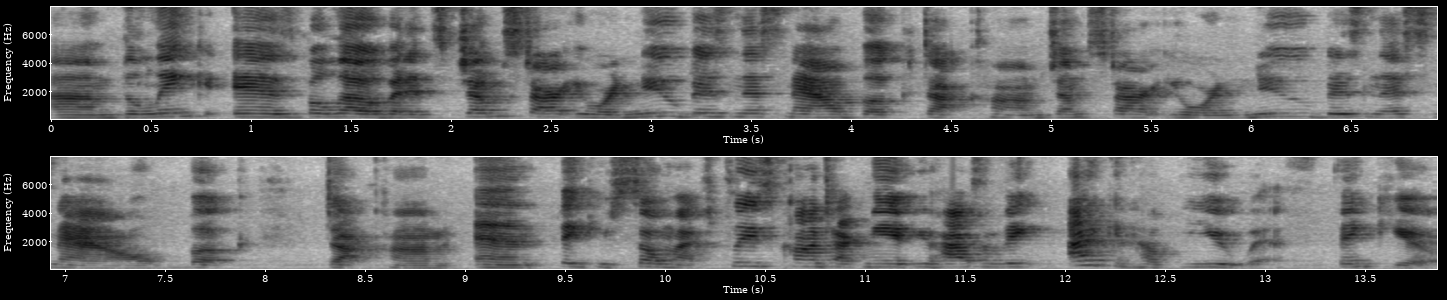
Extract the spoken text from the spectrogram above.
Um, the link is below, but it's jumpstartyournewbusinessnowbook.com. Jumpstartyournewbusinessnowbook.com. And thank you so much. Please contact me if you have something I can help you with. Thank you.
